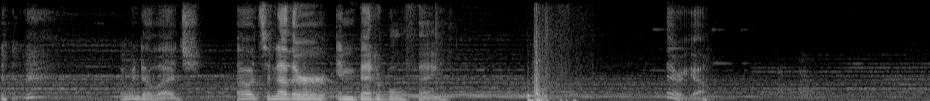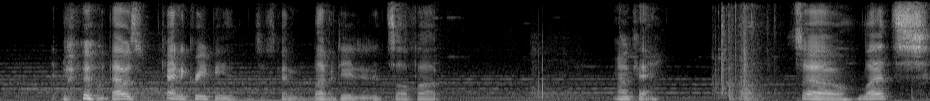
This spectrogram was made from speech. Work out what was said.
my window ledge. Oh, it's another embeddable thing. There we go. that was kind of creepy. It just kind of levitated itself up. Okay. So, let's...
